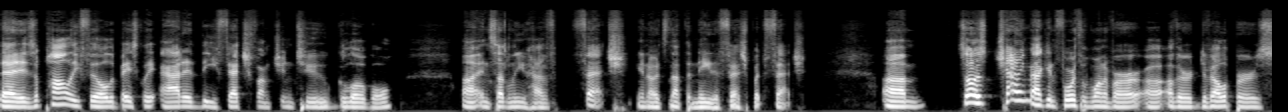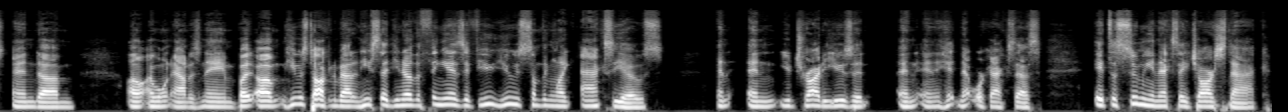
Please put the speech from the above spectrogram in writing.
that is a polyfill that basically added the fetch function to global. Uh, and suddenly you have fetch. You know, it's not the native fetch, but fetch. Um, so I was chatting back and forth with one of our uh, other developers, and um, I won't out his name, but um, he was talking about it. And he said, you know, the thing is, if you use something like Axios, and and you try to use it and and hit network access, it's assuming an XHR stack,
